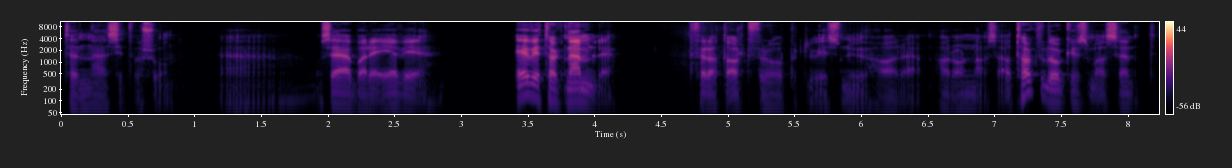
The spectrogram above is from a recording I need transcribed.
til denne situasjonen. Uh, og så er jeg bare evig, evig takknemlig for at alt forhåpentligvis nå har, har ordna seg. Og takk til dere som har sendt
